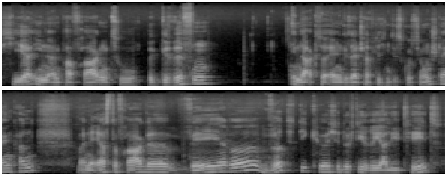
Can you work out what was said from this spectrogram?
hier Ihnen ein paar Fragen zu Begriffen in der aktuellen gesellschaftlichen Diskussion stellen kann. Meine erste Frage wäre, wird die Kirche durch die Realität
